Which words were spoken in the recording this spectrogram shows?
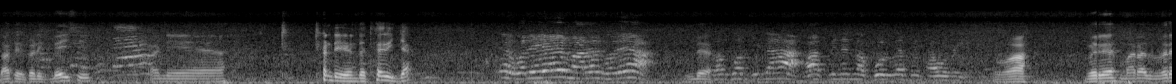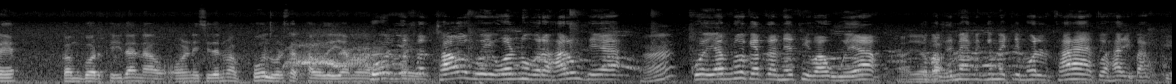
બાકી ઘડીક બેસી અને ઠંડી અંદર ઠરી જા. લે. વાહ. વરે મહારાજ વરે. કમગોર થઈ જાય ને ફૂલ વરસાદ થવો જોઈએ એમ કોઈ વરસાદ થાવો જોઈએ ઓળનું વરસ સારું છે. હા? કોઈ એમ ન કહેતા નથી વાવવું એમ. તમારે ગમે એમ ગમે એટલી મોલ થાય તો સારી પાકશે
